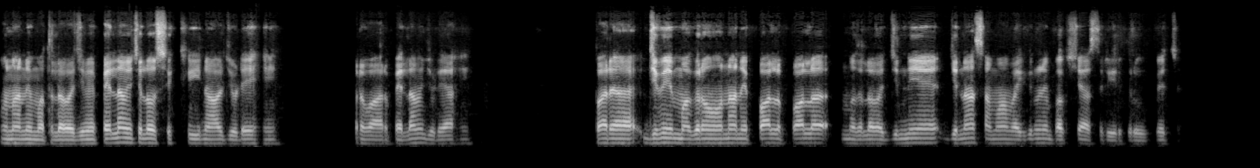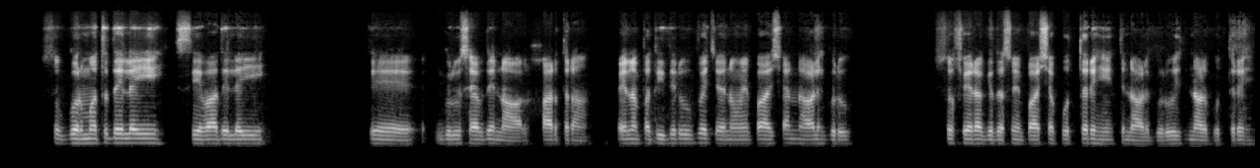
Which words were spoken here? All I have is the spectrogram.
ਉਹਨਾਂ ਨੇ ਮਤਲਬ ਜਿਵੇਂ ਪਹਿਲਾਂ ਵੀ ਚਲੋ ਸਿੱਖੀ ਨਾਲ ਜੁੜੇ ਸੀ, ਪਰਿਵਾਰ ਪਹਿਲਾਂ ਵੀ ਜੁੜਿਆ ਸੀ। ਪਰ ਜਿਵੇਂ ਮਗਰੋਂ ਉਹਨਾਂ ਨੇ ਪਲ ਪਲ ਮਤਲਬ ਜਿੰਨੇ ਜਿੰਨਾ ਸਮਾਂ ਵਾਹਿਗੁਰੂ ਨੇ ਬਖਸ਼ਿਆ ਸਰੀਰਕ ਰੂਪ ਵਿੱਚ, ਸੋ ਗੁਰਮਤ ਦੇ ਲਈ, ਸੇਵਾ ਦੇ ਲਈ ਤੇ ਗੁਰੂ ਸਾਹਿਬ ਦੇ ਨਾਲ ਹਰ ਤਰ੍ਹਾਂ। ਪਹਿਲਾਂ ਪਤੀ ਦੇ ਰੂਪ ਵਿੱਚ, ਨਵੇਂ ਪਾਤਸ਼ਾਹ ਨਾਲ ਹੀ ਗੁਰੂ। ਸੋ ਫਿਰ ਅੱਗੇ ਦਸਵੇਂ ਪਾਤਸ਼ਾਹ ਪੁੱਤਰ ਹੀ ਤੇ ਨਾਲ ਗੁਰੂ ਹੀ, ਨਾਲ ਪੁੱਤਰ ਹੀ।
